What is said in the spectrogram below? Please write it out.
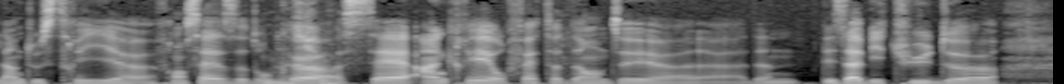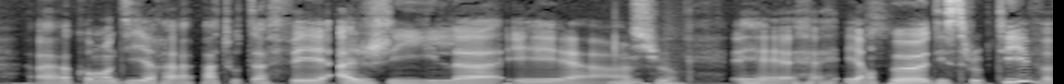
l'industrie française. Donc, c'est ancré en fait dans des, dans des habitudes. comment dire, pas tout à fait agiles et, Bien sûr. Et, et un peu disruptives.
